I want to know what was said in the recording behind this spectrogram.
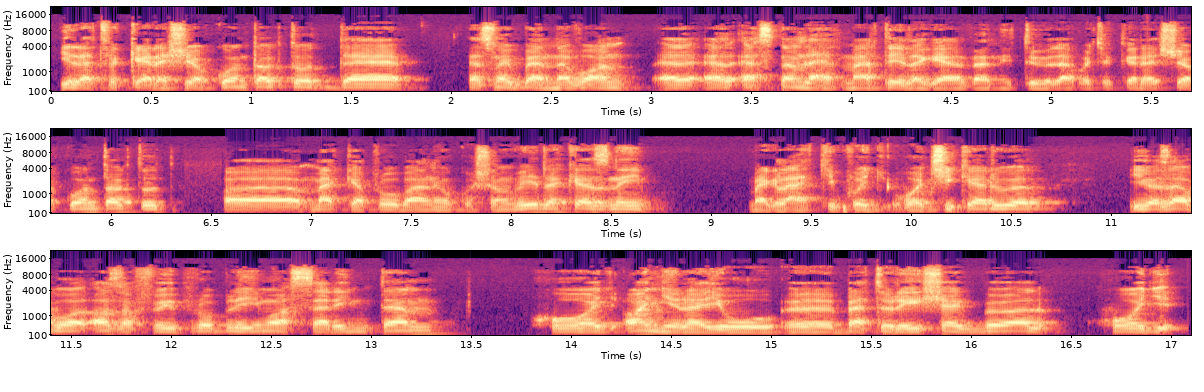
illetve keresi a kontaktot, de ez meg benne van, e, e, ezt nem lehet már tényleg elvenni tőle, hogyha keresi a kontaktot, meg kell próbálni okosan védekezni, meglátjuk, hogy hogy sikerül. Igazából az a fő probléma szerintem, hogy annyira jó betörésekből, hogy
